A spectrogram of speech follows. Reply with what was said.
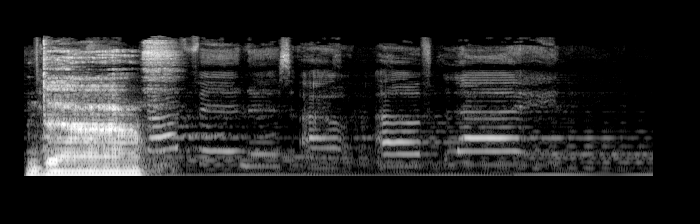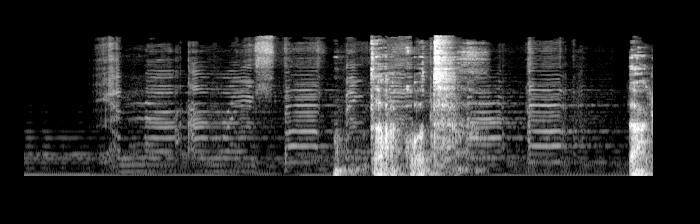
Да. Так вот. Так,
